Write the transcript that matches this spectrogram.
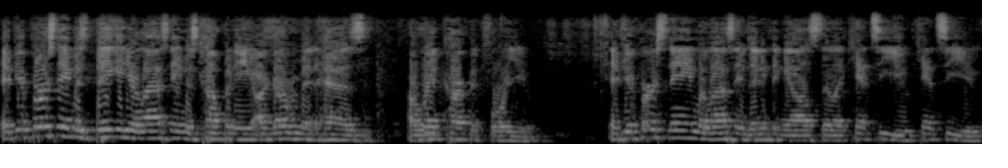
If your first name is big and your last name is company, our government has a red carpet for you. If your first name or last name is anything else, they're like, can't see you, can't see you.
